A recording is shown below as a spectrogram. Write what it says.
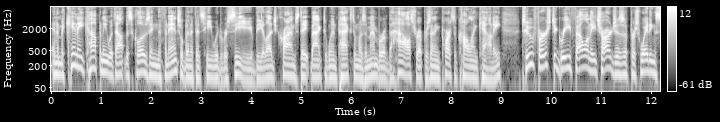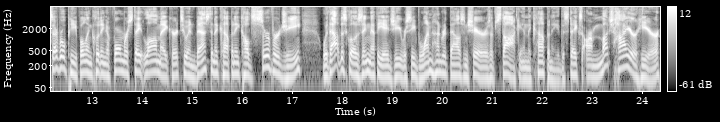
in a McKinney company without disclosing the financial benefits he would receive. The alleged crimes date back to when Paxton was a member of the House representing parts of Collin County. Two first degree felony charges of persuading several people, including a former state lawmaker, to invest in a company called Servergy without disclosing that the AG received 100,000 shares of stock in the company. The stakes are much higher here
